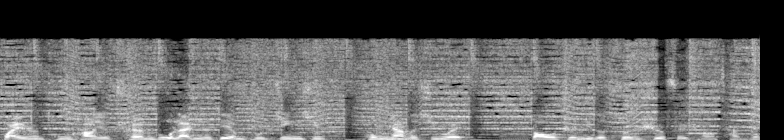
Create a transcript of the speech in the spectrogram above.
坏人同行又全部来你的店铺进行同样的行为，导致你的损失非常惨重。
